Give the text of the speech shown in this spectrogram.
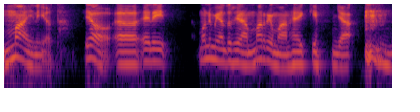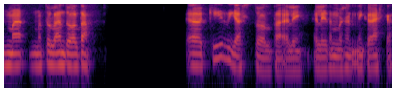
Mainiota. Joo, äh, eli mun nimi on tosiaan Marjomaan Heikki ja mä, mä tulen tuolta äh, kirjastolta, eli, eli tämmöisen niin ehkä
